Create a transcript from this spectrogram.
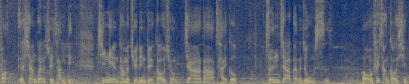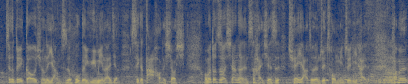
放呃相关的水产品，今年他们决定对高雄加大采购，增加百分之五十。呃，我们非常高兴，这个对于高雄的养殖户跟渔民来讲是一个大好的消息。我们都知道，香港人吃海鲜是全亚洲人最聪明、最厉害的，他们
